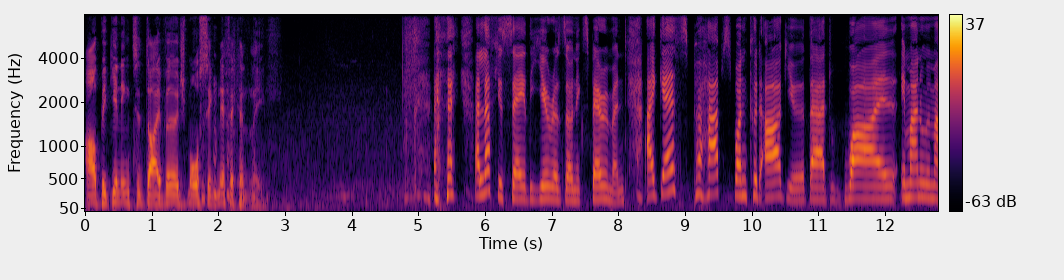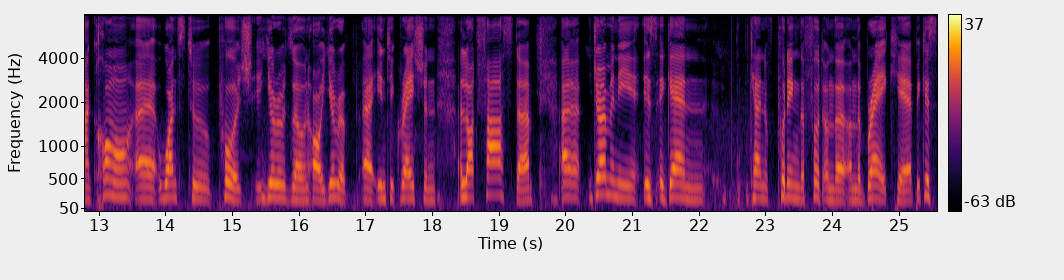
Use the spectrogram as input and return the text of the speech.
are beginning to diverge more significantly? I love you say the Eurozone experiment. I guess perhaps one could argue that while Emmanuel Macron uh, wants to push Eurozone or Europe uh, integration a lot faster, uh, Germany is again kind of putting the foot on the on the brake here because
